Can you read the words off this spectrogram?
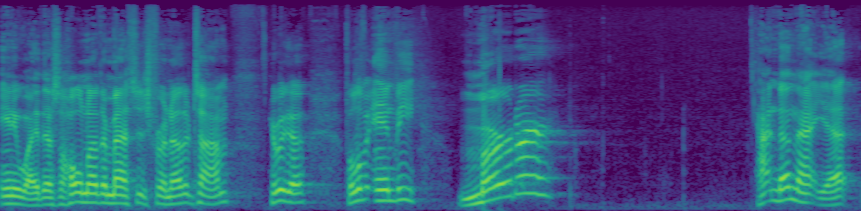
Anyway, that's a whole other message for another time. Here we go. Full of envy, murder, Hadn't done that yet.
